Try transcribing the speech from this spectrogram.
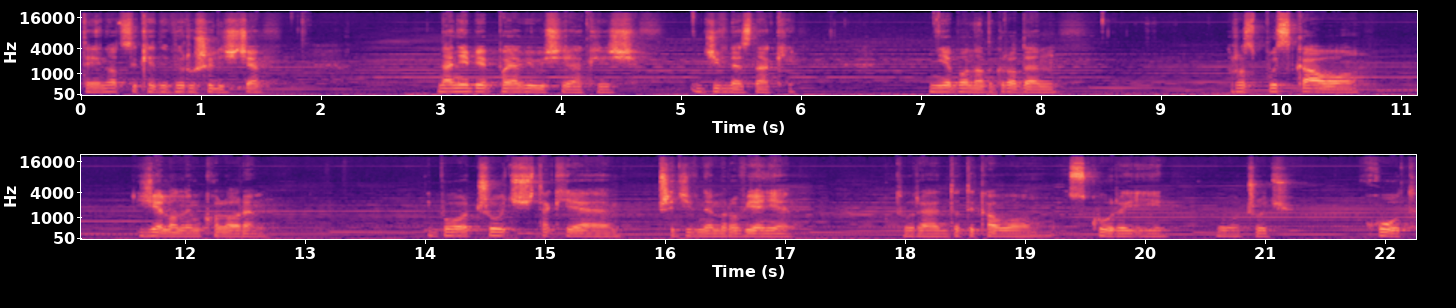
tej nocy, kiedy wyruszyliście, na niebie pojawiły się jakieś dziwne znaki. Niebo nad grodem rozbłyskało zielonym kolorem i było czuć takie przedziwne mrowienie, które dotykało skóry i było czuć chłód.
